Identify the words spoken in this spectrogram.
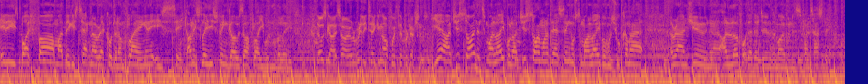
it is by far my biggest techno record that I'm playing, and it is sick. Honestly, this thing goes off like you wouldn't believe. Those guys are really taking off with their productions. Yeah, I've just signed them to my label. I've just signed one of their singles to my label, which will come out around June. Uh, I love what they're doing at the moment. It's fantastic.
